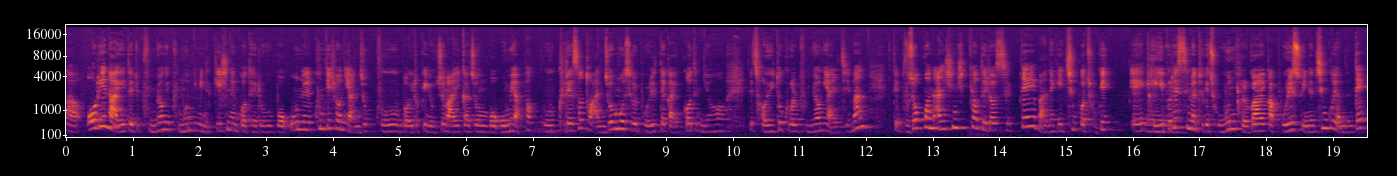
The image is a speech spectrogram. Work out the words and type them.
그러니까 어린 아이들이 분명히 부모님이 느끼시는 거대로 뭐 오늘 컨디션이 안 좋고 뭐 이렇게 요즘 아이가 좀 뭐 몸이 아팠고 그래서 더 안 좋은 모습을 보일 때가 있거든요. 근데 저희도 그걸 분명히 알지만 근데 무조건 안심시켜 드렸을 때 만약에 이 친구가 조기 에 개입을 음. 했으면 되게 좋은 결과가 보일 수 있는 친구였는데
